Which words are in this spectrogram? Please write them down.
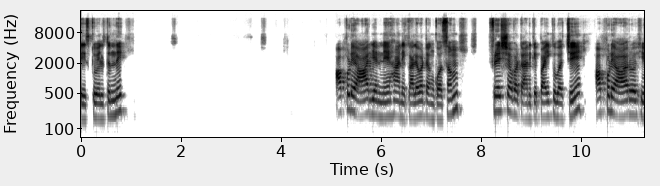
తీసుకువెళ్తుంది. అప్పుడే ఆర్యన్ నేహాని కలవటం కోసం ఫ్రెష్ అవ్వటానికి పైకి వచ్చి అప్పుడే ఆరోహి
